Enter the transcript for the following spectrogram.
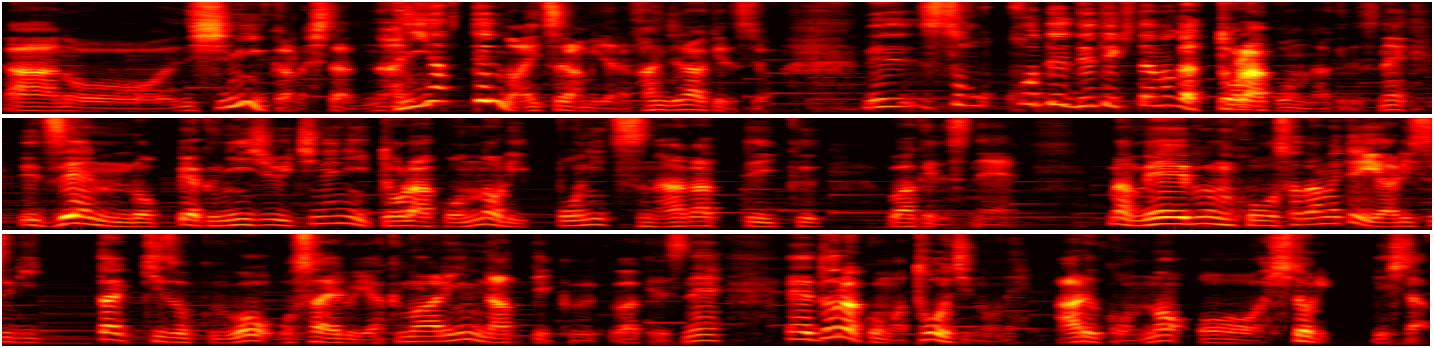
あの、市民からしたら何やってんのあいつらみたいな感じなわけですよ。で、そこで出てきたのがドラコンなわけですね。で、全621年にドラコンの立法につながっていくわけですね。まあ、明文法を定めてやりすぎった貴族を抑える役回りになっていくわけですね。えドラコンは当時のね、アルコンの一人でした。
